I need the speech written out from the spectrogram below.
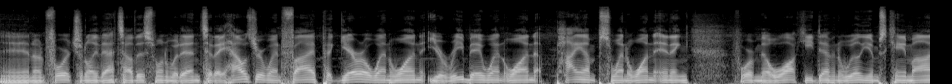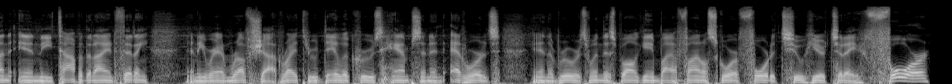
And unfortunately, that's how this one would end today. Houser went five, Peguero went one, Uribe went one, Payamps went one inning for Milwaukee. Devin Williams came on in the top of the ninth inning, and he ran rough shot right through De La Cruz, Hampson, and Edwards. And the Brewers win this ball game by a final score of four to two here today. For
